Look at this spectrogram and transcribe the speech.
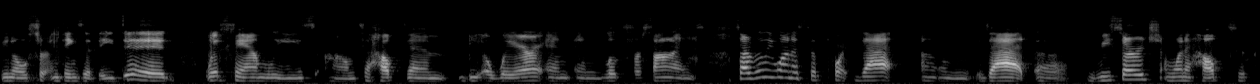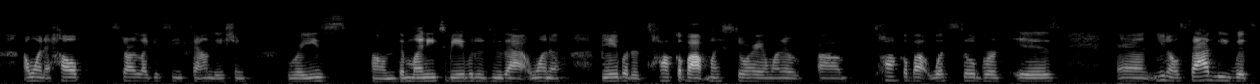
you know certain things that they did with families um, to help them be aware and, and look for signs. So I really want to support that um, that uh, research. I want to help to I want to help Star Legacy Foundation raise um, the money to be able to do that. I want to be able to talk about my story. I want to um, talk about what stillbirth is, and you know, sadly, with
